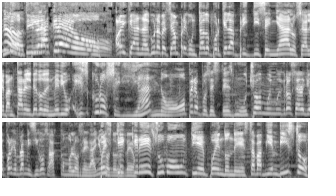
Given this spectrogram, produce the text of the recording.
No te la creo. Oigan, ¿alguna vez se han preguntado por qué la Britney señal, o sea, levantar el dedo del medio, es grosería? No, pero pues es, es mucho, muy, muy grosero. Yo, por ejemplo, a mis hijos, ah, como los regaño Pues, cuando ¿qué los veo. crees? Hubo un tiempo en donde estaba bien visto.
